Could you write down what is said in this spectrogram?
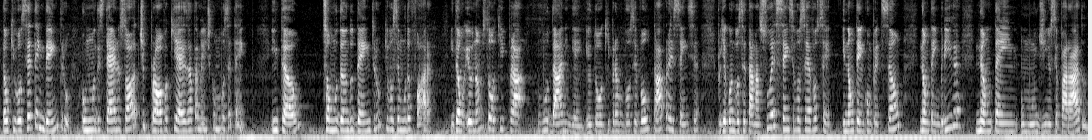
Então, o que você tem dentro, o mundo externo só te prova que é exatamente como você tem. Então, só mudando dentro que você muda fora. Então, eu não estou aqui para mudar ninguém. Eu tô aqui para você voltar para a essência, porque quando você tá na sua essência, você é você. E não tem competição, não tem briga, não tem um mundinho separado.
